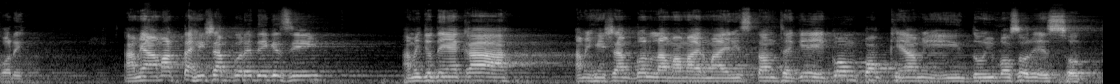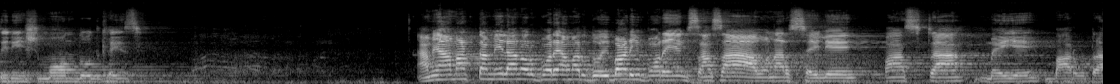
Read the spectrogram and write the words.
করে। আমি আমারটা হিসাব করে দেখেছি। আমি যদি একা আমি হিসাব করলাম, আমার মায়ের স্থান থেকে কম পক্ষে আমি দুই বছরে ছত্রিশ মন দুধ খেয়েছি। আমি আমারটা মেলানোর পরে আমার দুই বাড়ি পরে এক চাষা ওনার ছেলে, পাঁচটা, মেয়ে, বারোটা,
